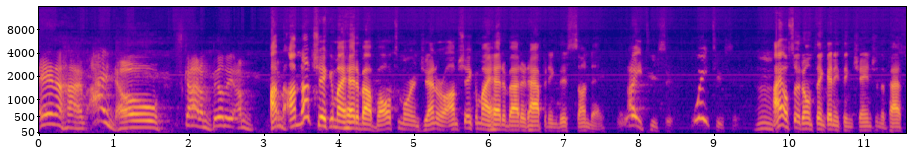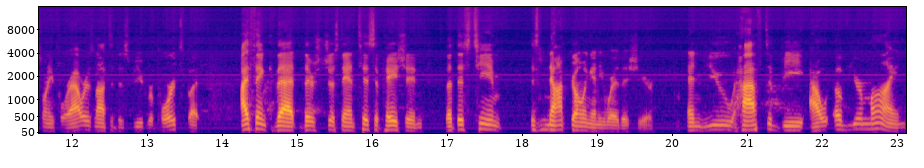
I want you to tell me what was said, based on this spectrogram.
Anaheim." I know, Scott. I'm building. I'm. I'm, I'm not shaking my head about Baltimore in general. I'm shaking my head about it happening this Sunday. Way too soon. Way too soon. Mm. I also don't think anything changed in the past 24 hours, not to dispute reports, but I think that there's just anticipation that this team is not going anywhere this year. And you have to be out of your mind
